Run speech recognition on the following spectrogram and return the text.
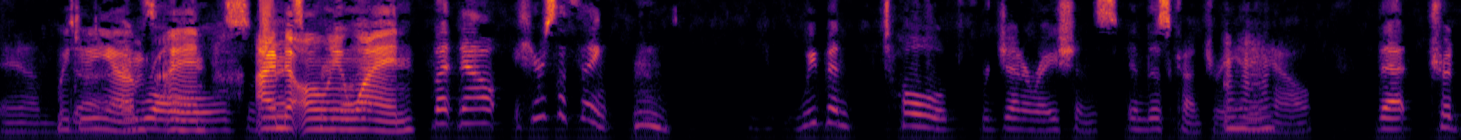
and We do uh, yams, and and rolls. and I'm the only one. But now here's the thing: we've been told for generations in this country, Mhm. anyhow, that tra-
